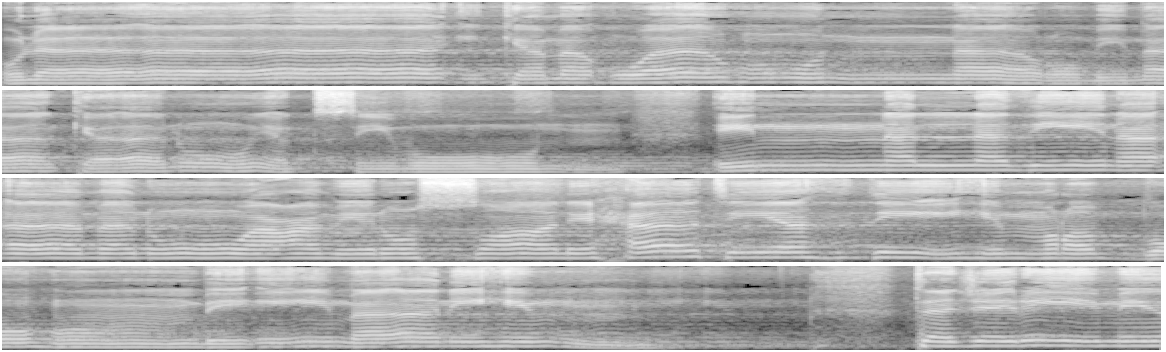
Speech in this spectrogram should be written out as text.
أولئك مأواهم النار بما كانوا يكسبون. إن الذين آمنوا وعملوا الصالحات يهديهم ربهم بإيمانهم تجري من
